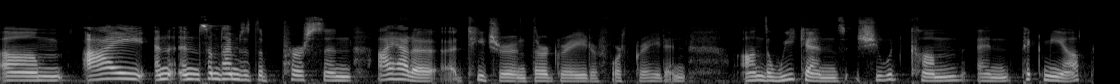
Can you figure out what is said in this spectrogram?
Um, I and and sometimes it's a person. I had a, a teacher in third grade or fourth grade, and on the weekends she would come and pick me up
